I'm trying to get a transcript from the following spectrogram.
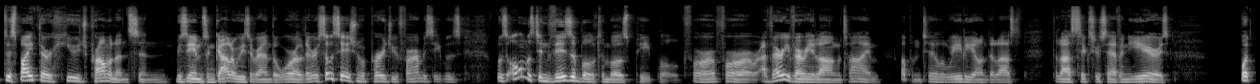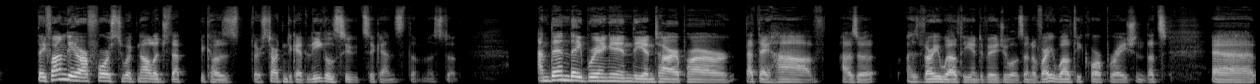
despite their huge prominence in museums and galleries around the world, their association with Purdue Pharmacy was was almost invisible to most people for for a very very long time, up until really on the last the last six or seven years. But they finally are forced to acknowledge that because they're starting to get legal suits against them and stuff. And then they bring in the entire power that they have as a as very wealthy individuals and a very wealthy corporation that's uh,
